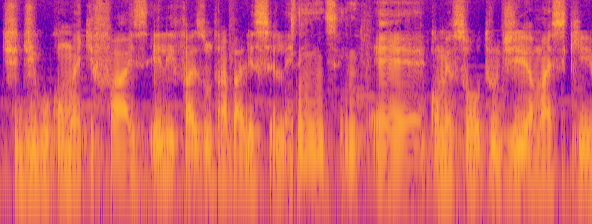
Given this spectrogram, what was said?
te digo como é que faz. Ele faz um trabalho excelente. Sim, sim. É, começou outro dia, mas que,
